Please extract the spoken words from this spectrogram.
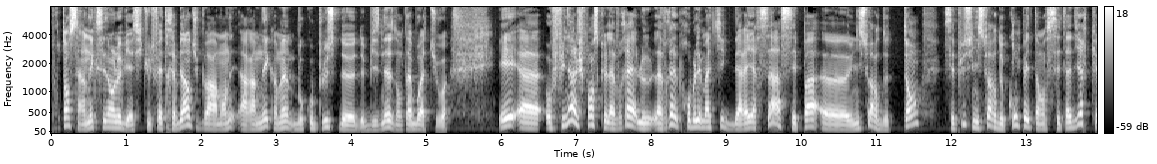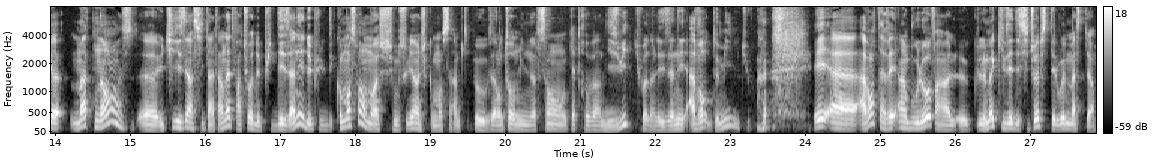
Pourtant, c'est un excellent levier. Si tu le fais très bien, tu peux ramener, ramener quand même beaucoup plus de, business dans ta boîte, tu vois. Et euh, au final, je pense que la vraie, la vraie problématique derrière ça, c'est pas euh, une histoire de temps, c'est plus une histoire de compétence. C'est-à-dire que maintenant, euh, utiliser un site internet, enfin, tu vois, depuis des années, depuis le commencement, moi, je me souviens, je commençais un petit peu aux alentours de 1998, tu vois, dans les années avant 2000, tu vois. Et avant, t'avais un boulot, enfin, le, le, mec qui faisait des sites web, c'était le webmaster.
